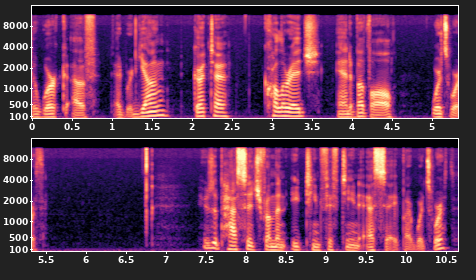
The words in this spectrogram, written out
the work of Edward Young, Goethe, Coleridge, and above all, Wordsworth. Here's a passage from an 1815 essay by Wordsworth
